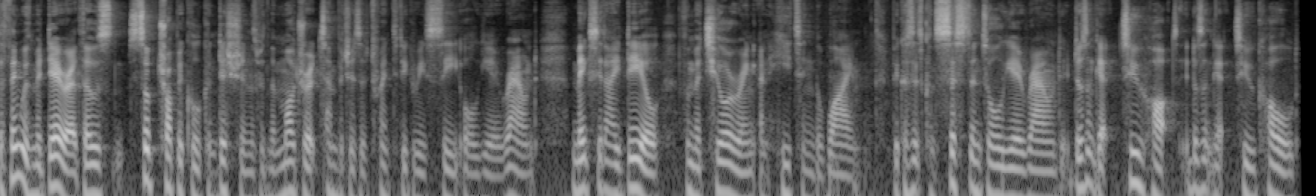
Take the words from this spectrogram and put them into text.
the thing with Madeira, those subtropical conditions with the moderate temperatures of 20 degrees C all year round, makes it ideal for maturing and heating the wine because it's consistent all year round. It doesn't get too hot, it doesn't get too cold.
